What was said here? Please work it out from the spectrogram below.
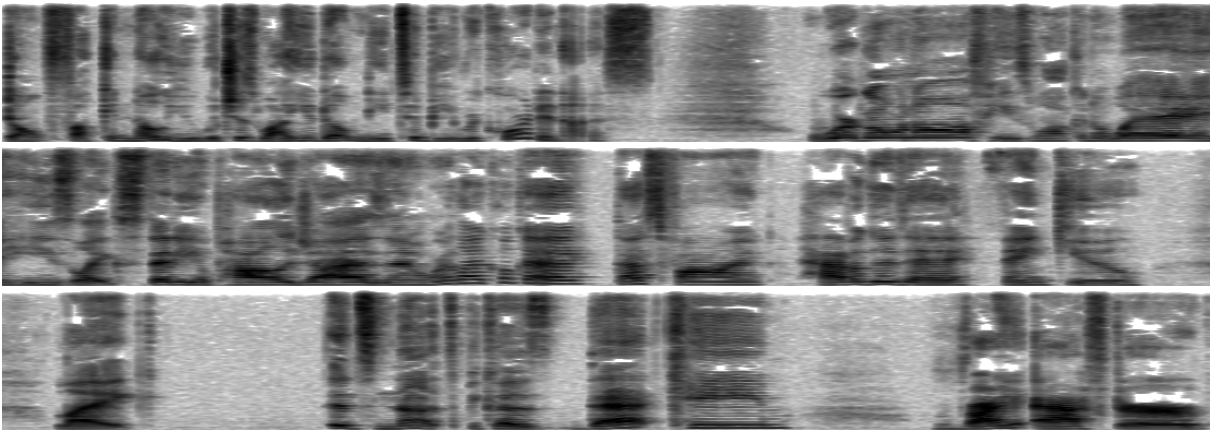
don't fucking know you, which is why you don't need to be recording us we're going off. He's walking away and he's like steady apologizing. We're like, okay, that's fine. Have a good day. Thank you. Like, it's nuts because that came right after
